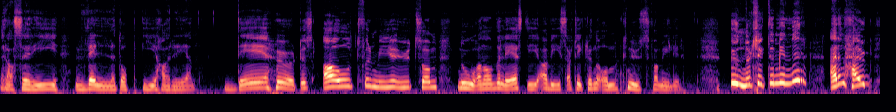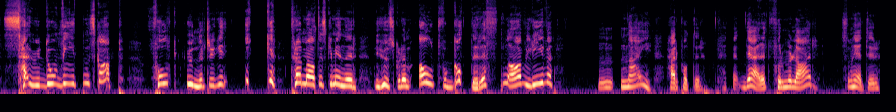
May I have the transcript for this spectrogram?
Raseri vellet opp i Harry igjen. Det hørtes altfor mye ut som noe han hadde lest i avisartiklene om knuste familier. Undertrykte minner er en haug pseudovitenskap. Folk undertrykker ikke traumatiske minner. De husker dem altfor godt resten av livet. Nei, herr Potter. Det er et formular som heter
